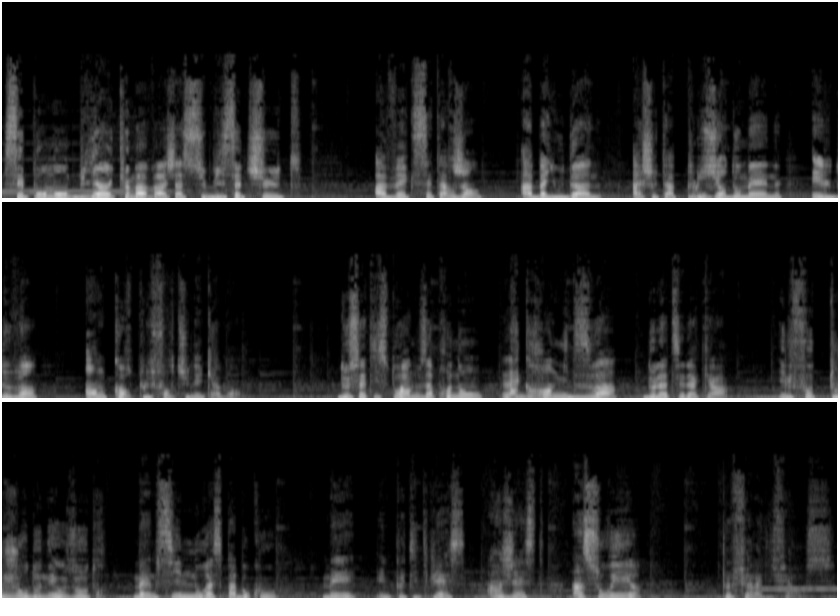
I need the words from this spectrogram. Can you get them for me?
C'est pour mon bien que ma vache a subi cette chute. Avec cet argent, Abayudan acheta plusieurs domaines et il devint encore plus fortuné qu'avant. De cette histoire, nous apprenons la grande mitzvah de la tzedaka. Il faut toujours donner aux autres, même s'il ne nous reste pas beaucoup. Mais une petite pièce, un geste, un sourire peut faire la différence.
